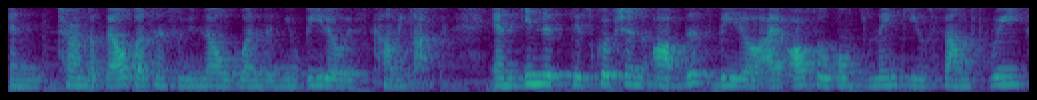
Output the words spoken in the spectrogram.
and turn the bell button so you know when the new video is coming up. And in the description of this video, I also going to link you some free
